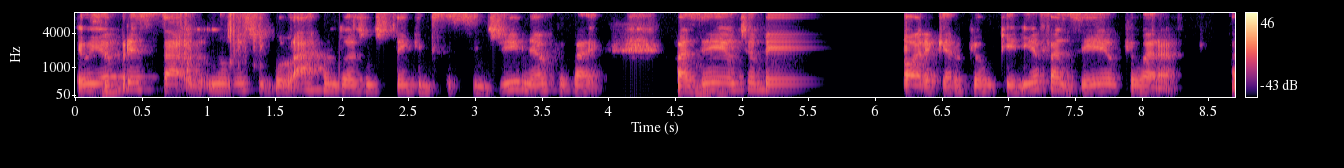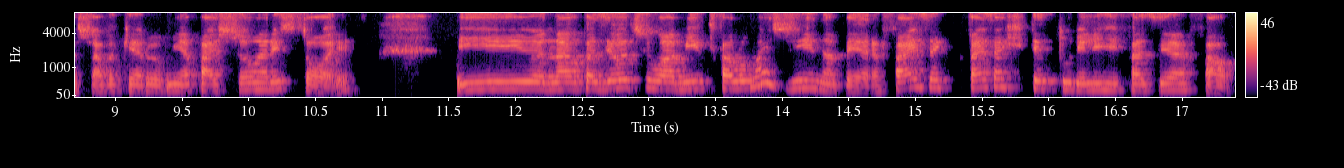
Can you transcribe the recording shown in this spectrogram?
Eu ia prestar no vestibular, quando a gente tem que decidir né, o que vai fazer, eu tinha história, que era o que eu queria fazer, o que eu era, achava que era minha paixão era história. E na ocasião eu tinha um amigo que falou: Imagina, Vera, faz, faz arquitetura. Ele fazia FAO.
